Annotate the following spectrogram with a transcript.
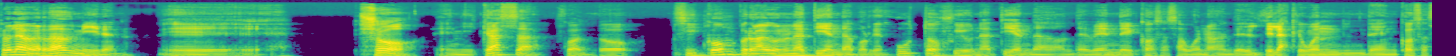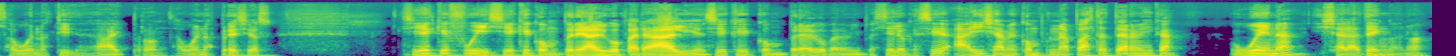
Yo la verdad, miren, yo en mi casa, cuando si compro algo en una tienda, porque justo fui a una tienda donde vende cosas a buenos, de, las que venden cosas a buenos, ay, perdón, a buenos precios. Si es que fui, si es que compré algo para alguien, si es que compré algo para mi PC, lo que sea, ahí ya me compro una pasta térmica buena y ya la tengo, ¿no?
